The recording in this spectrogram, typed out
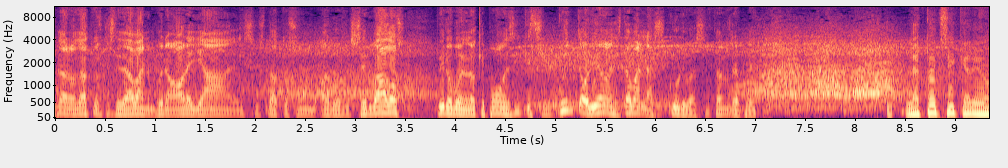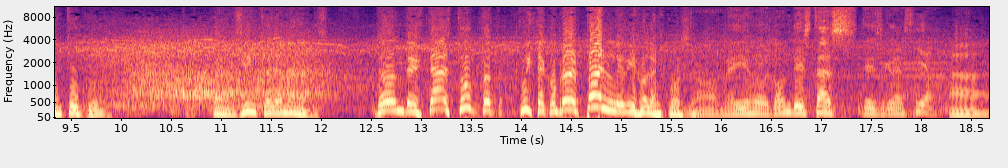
Claro, datos que se daban, bueno, ahora ya esos datos son algo reservados, pero bueno, lo que podemos decir que 50 bolivianos estaban en las curvas y están repletos. La tóxica de Don Tuco. Están cinco llamadas. ¿Dónde estás, Tuco? Fuiste a comprar pan, le dijo la esposa. No, me dijo, ¿dónde estás, desgraciado? Ah,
